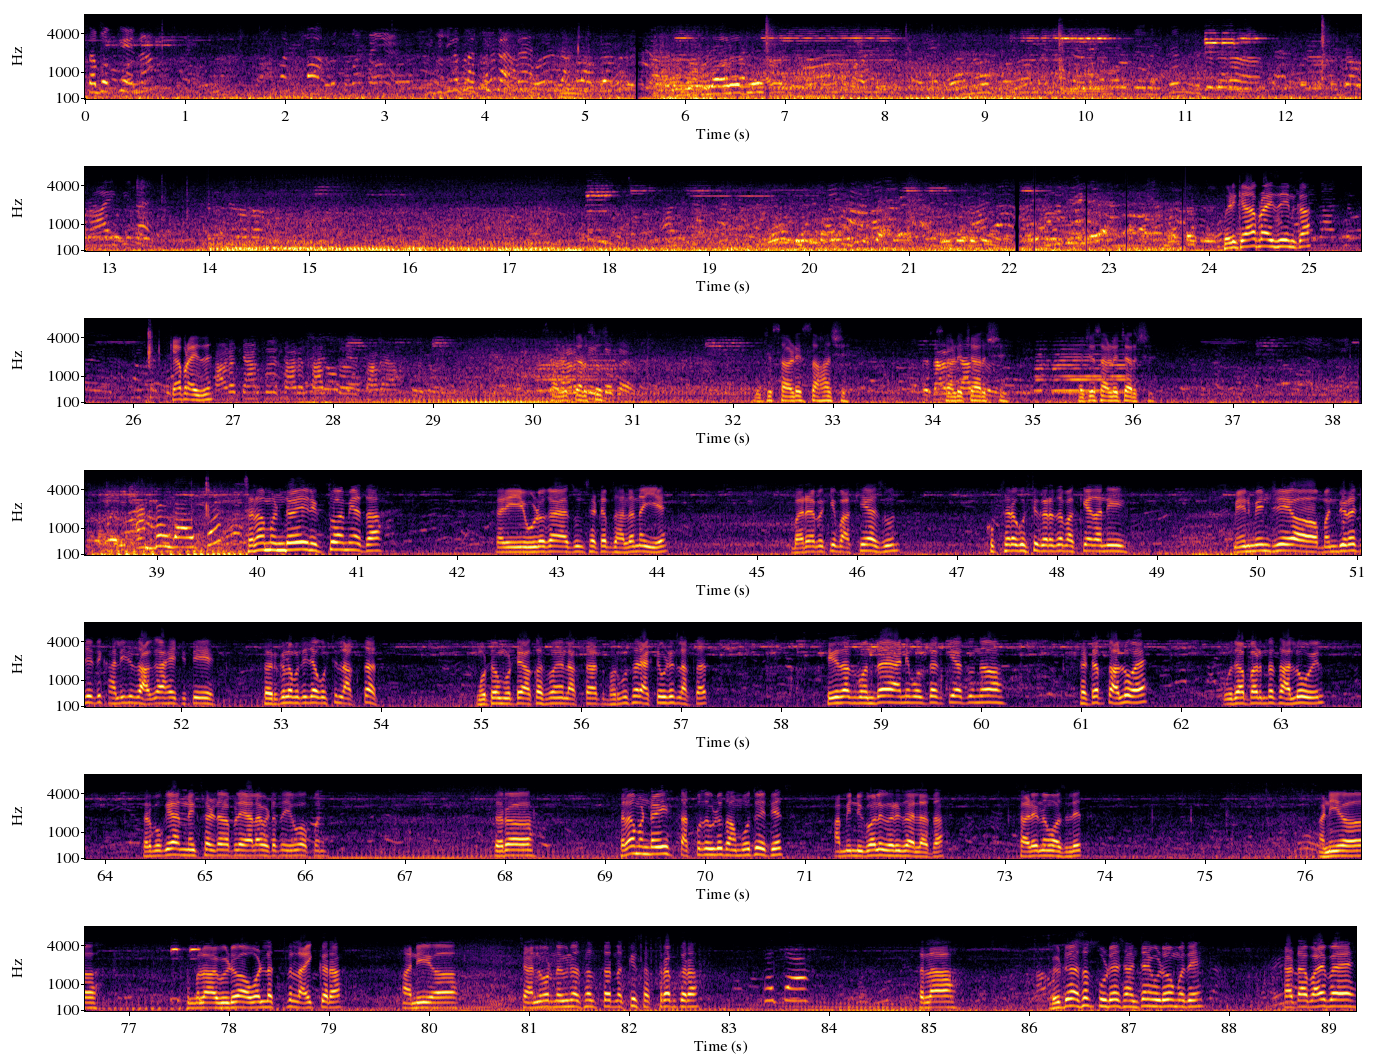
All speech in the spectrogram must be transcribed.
सब ओके है ना? ये प्लास्टिक आता है। बड़ी क्या प्राइस है इनका? क्या प्राइस है? साढ़े चार सौ साढ़े सात सौ साढ़े आठ सौ साडेचारशे याचे साडेसहाशे साडेचारशे. याचे साडेचारशे. चला मंडळी निघतो आम्ही आता. तरी एवढं काय अजून सेटअप झालं नाही आहे बऱ्यापैकी बाकी आहे अजून. खूप साऱ्या गोष्टी करायच्या बाकी आहेत आणि मेन मेन जे मंदिराचे ते खाली जी जागा आहे तिथे सर्कलमध्ये ज्या गोष्टी लागतात मोठ्या मोठ्या आकाशवाण्या लागतात भरपूर साऱ्या ॲक्टिव्हिटीज लागतात. तेच आज बंद आहे आणि बोलतात की अजून सेटअप चालू आहे. उद्यापर्यंत चालू होईल. तर बघूया नेक्स्ट सेटअप आपल्या यायला भेटत येऊ आपण. तर चला मंडळी तात्पुरता व्हिडिओ थांबवतो येतेच आम्ही निघाले घरी जायला आता. साडेनऊ वाजलेत. आणि तुम्हाला व्हिडिओ आवडला असेल तर लाईक करा. आणि चॅनलवर नवीन असाल तर नक्की सबस्क्राईब करा. चला भेटूया असंच पुढे छान छान व्हिडिओमध्ये. Tata bye bye.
